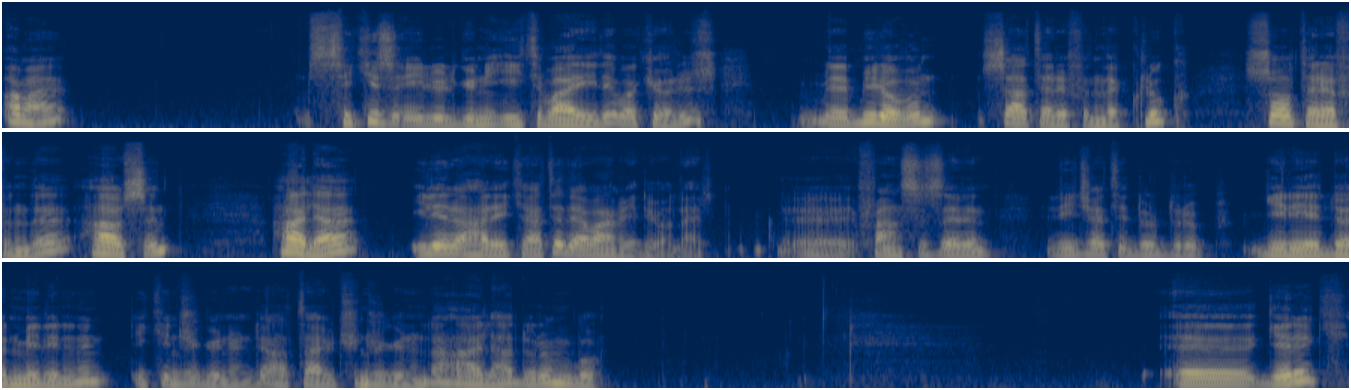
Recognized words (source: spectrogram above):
ama 8 Eylül günü itibariyle bakıyoruz. E, Bilov'un sağ tarafında Kluk, sol tarafında Hausen hala ileri harekata devam ediyorlar. E, Fransızların ricati durdurup geriye dönmelerinin ikinci gününde hatta üçüncü gününde hala durum bu. E, gerek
